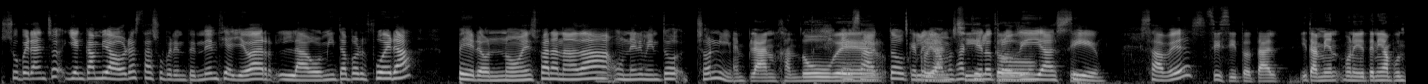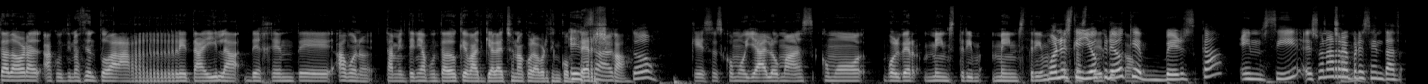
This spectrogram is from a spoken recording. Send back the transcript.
súper ancho, y en cambio ahora está súper en tendencia llevar la gomita por fuera, pero no es para nada un elemento choni. En plan, handover. Exacto, que lo llevamos aquí el otro día, sí. ¿Sabes? Sí, sí, total. Y también, bueno, yo tenía apuntado ahora a continuación toda la retaíla de gente. Ah, bueno, también tenía apuntado que Bad Gyal ha hecho una colaboración con. Exacto. Que eso es como ya lo más, como volver mainstream, mainstream. Bueno, es que yo creo que Berska en sí es una representación.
